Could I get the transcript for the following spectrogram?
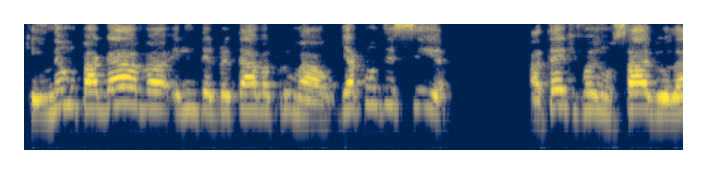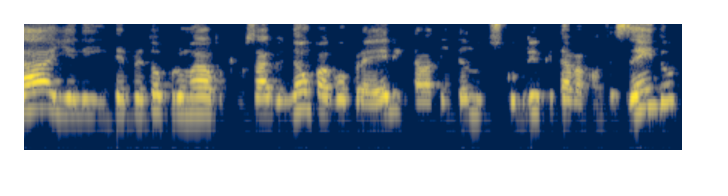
Quem não pagava, ele interpretava para o mal. E acontecia. Até que foi um sábio lá e ele interpretou para o mal, porque o sábio não pagou para ele, que estava tentando descobrir o que estava acontecendo.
